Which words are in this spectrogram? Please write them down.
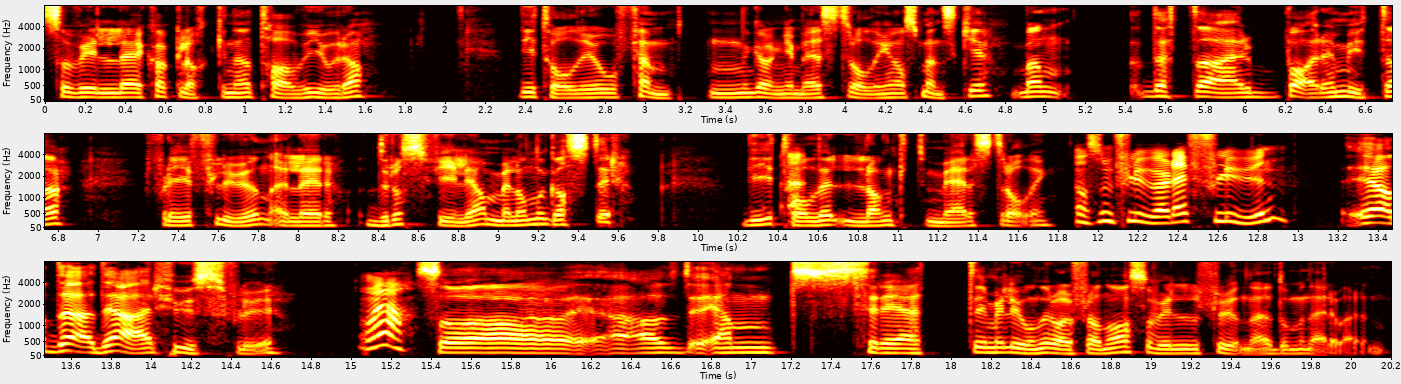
så vil eh, kakerlakkene ta over jorda. De tåler jo 15 ganger mer stråling enn oss mennesker, men dette er bare myte, fordi fluen, eller Drosfilia melanogaster, de tåler langt mer stråling. Åssen flue er det? Fluen? Ja, det, det er husfluer. Å ja. Så ja, en 30 millioner år fra nå så vil fluene dominere verden.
